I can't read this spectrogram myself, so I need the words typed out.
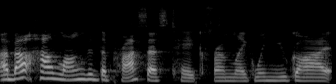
About how long did the process take from like when you got,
